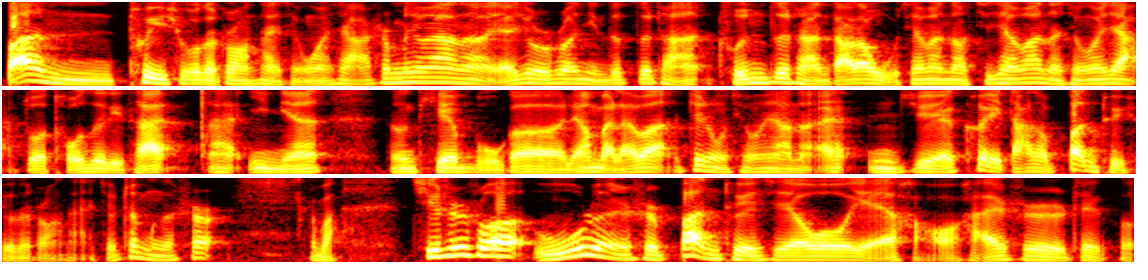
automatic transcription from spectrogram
半退休的状态情况下，什么情况下呢？也就是说，你的资产纯资产达到五千万到七千万的情况下，做投资理财，哎，一年能贴补个两百来万。这种情况下呢，哎，你也可以达到半退休的状态，就这么个事儿，是吧？其实说，无论是半退休也好，还是这个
